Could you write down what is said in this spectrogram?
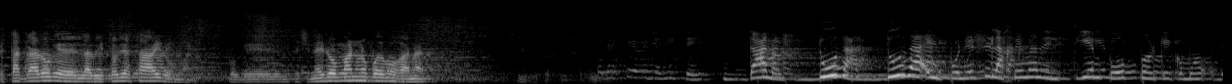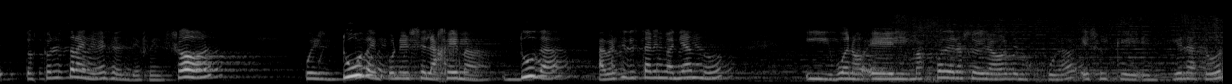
Está claro que en la victoria está Iron Man. Porque dice, sin Iron Man no podemos ganar. Pero es que, oye, dice, Danos, duda, duda en ponerse la gema del tiempo, porque como Doctor Extraño es el defensor, pues duda en ponerse la gema, duda, a ver si le están engañando. Y bueno, el más poderoso de la Orden Oscura es el que encierra a Thor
